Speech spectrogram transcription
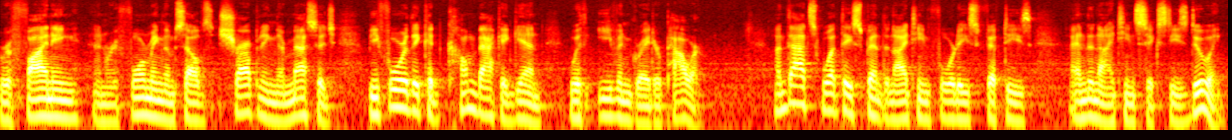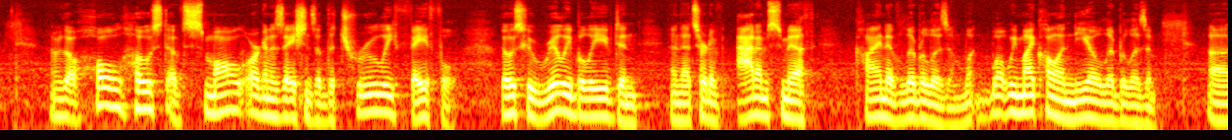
refining and reforming themselves, sharpening their message before they could come back again with even greater power. And that's what they spent the 1940s, 50s, and the 1960s doing the whole host of small organizations of the truly faithful, those who really believed in, in that sort of Adam Smith kind of liberalism, what, what we might call a neoliberalism. Uh,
